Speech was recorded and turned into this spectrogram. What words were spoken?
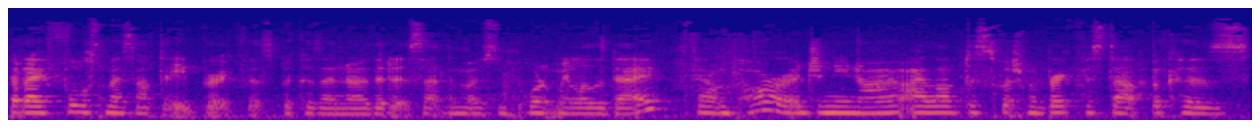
but I force myself to eat breakfast because I know that it's like the most important meal of the day. Found porridge and you know I love to switch my breakfast up because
